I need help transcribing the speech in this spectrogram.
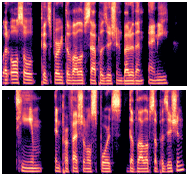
but also Pittsburgh develops that position better than any team in professional sports develops a position.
